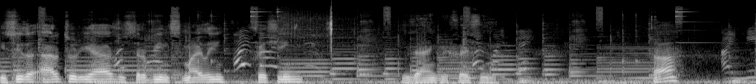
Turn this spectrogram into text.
You see the attitude he has instead of being smiley, fishing? He's angry fishing. Huh? I need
